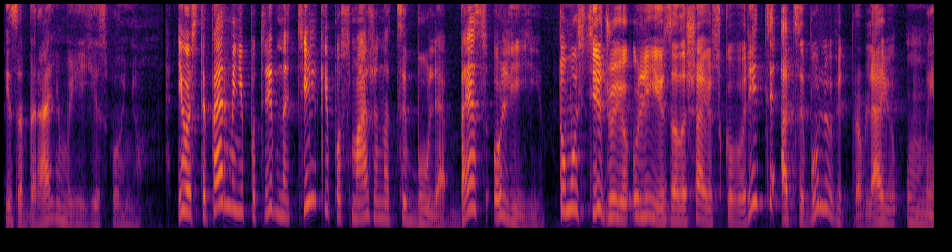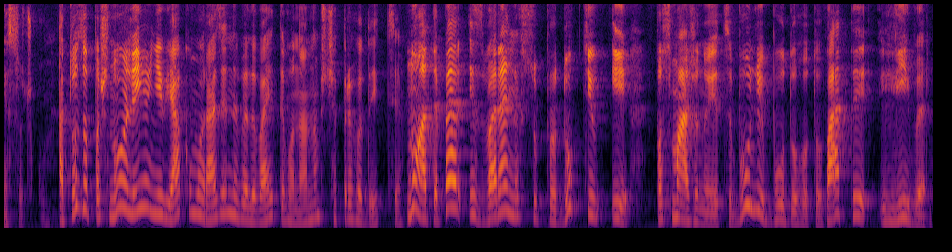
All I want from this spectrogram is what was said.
і забираємо її з вогню. І ось тепер мені потрібна тільки посмажена цибуля без олії. Тому стіджую олію, залишаю в сковорідці, а цибулю відправляю у мисочку. А ту запашну олію ні в якому разі не виливайте, вона нам ще пригодиться. Ну а тепер із варених субпродуктів і посмаженої цибулі буду готувати лівер.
